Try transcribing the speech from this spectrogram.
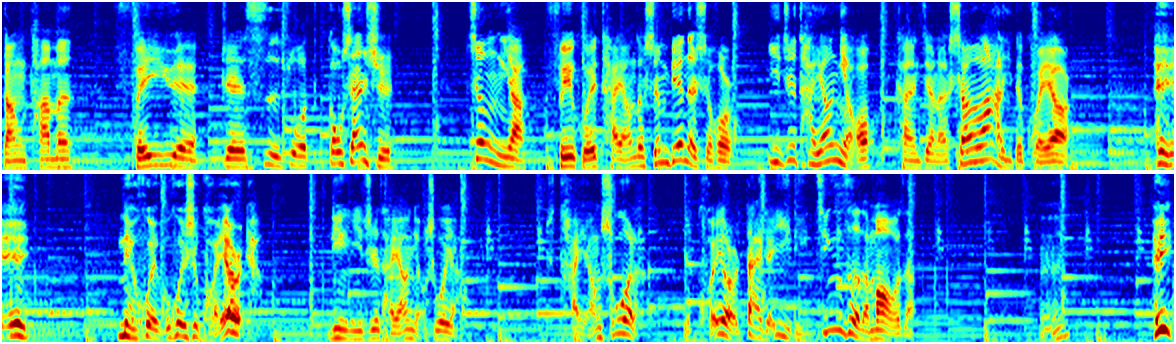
当他们飞越这四座高山时，正呀飞回太阳的身边的时候，一只太阳鸟看见了山洼里的奎尔。嘿嘿，那会不会是奎尔呀？另一只太阳鸟说呀：“这太阳说了，这奎尔戴着一顶金色的帽子。”嗯，嘿，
